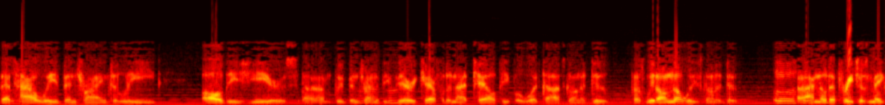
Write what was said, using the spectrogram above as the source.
that's how we've been trying to lead all these years. Um, we've been trying to be Mhm. very careful to not tell people what God's going to do because we don't know what He's going to do. Mhm. Uh, I know that preachers make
